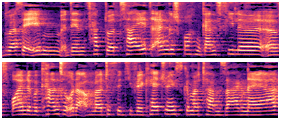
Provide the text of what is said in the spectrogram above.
du hast ja eben den Faktor Zeit angesprochen. Ganz viele äh, Freunde, Bekannte oder auch Leute, für die wir Caterings gemacht haben, sagen, naja,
